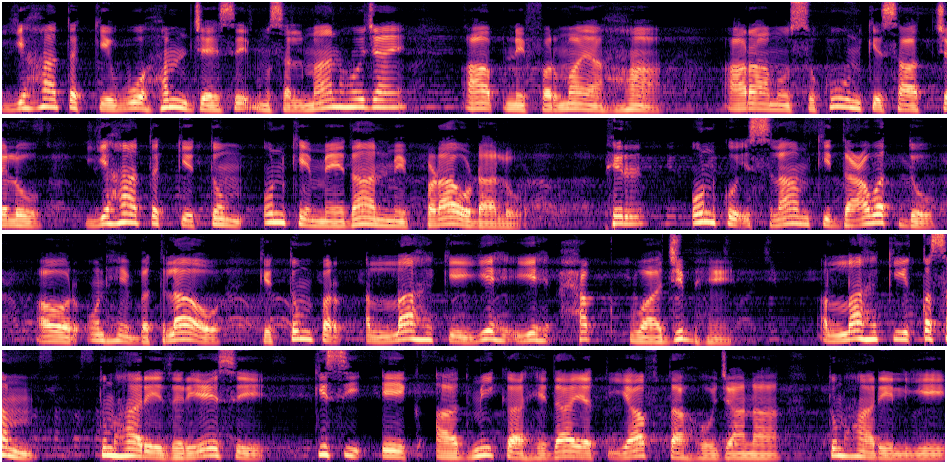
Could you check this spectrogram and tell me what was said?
یہاں تک کہ وہ ہم جیسے مسلمان ہو جائیں۔ آپ نے فرمایا ہاں آرام و سکون کے ساتھ چلو۔ یہاں تک کہ تم ان کے میدان میں پڑاؤ ڈالو۔ پھر ان کو اسلام کی دعوت دو اور انہیں بتلاؤ کہ تم پر اللہ کے یہ یہ حق واجب ہیں۔ اللہ کی قسم، تمہارے ذریعے سے کسی ایک آدمی کا ہدایت یافتہ ہو جانا تمہارے لیے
